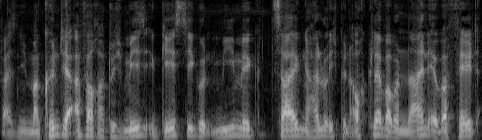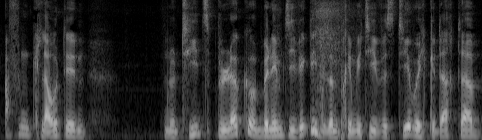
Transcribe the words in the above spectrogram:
weiß nicht, man könnte ja einfach durch Gestik und Mimik zeigen, hallo, ich bin auch clever, aber nein, er überfällt Affen, klaut den Notizblöcke und benimmt sich wirklich wie so ein primitives Tier, wo ich gedacht habe,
